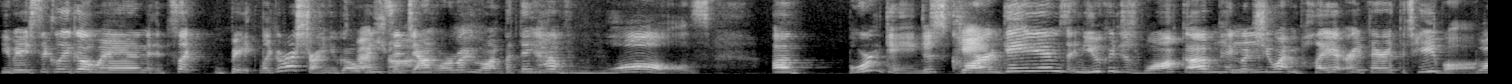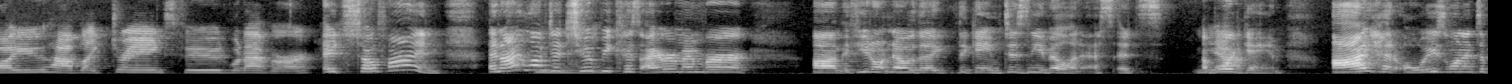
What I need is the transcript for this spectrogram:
you basically go in. It's like like a restaurant. You go in, sit down, order what you want, but they Mhm. have walls of board games, Just card games. games, and you can just walk up, pick what Mhm. you want, and play it right there at the table. While you have like drinks, food, whatever. It's so fun, and I loved it Mm-hmm. too because I remember, um, if you don't know the the game Disney Villainous, it's a Yeah. board game. I had always wanted to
